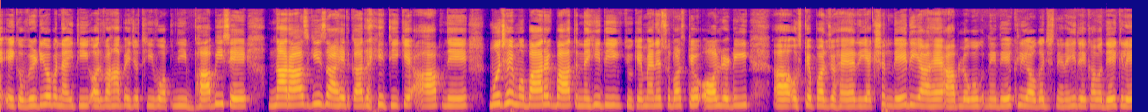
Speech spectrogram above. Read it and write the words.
एक वीडियो बनाई थी और वहाँ पर जो थी वो अपनी भाभी से नाराज़गी ज़ाहिर कर रही थी कि आपने मुझे मुबारकबाद नहीं दी, क्योंकि मैंने सुबह के ऑलरेडी उसके ऊपर जो है रिएक्शन दे दिया है। आप लोगों ने देख लिया होगा जिसने नहीं देखा, वो देख ले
